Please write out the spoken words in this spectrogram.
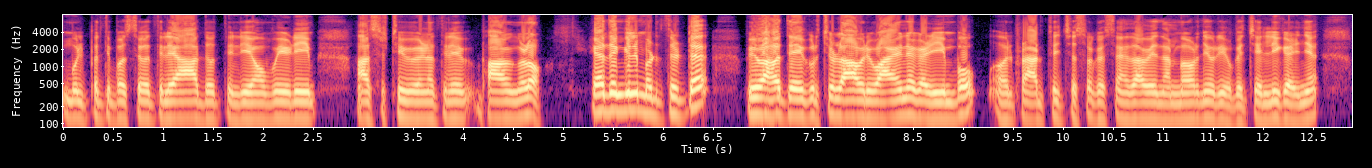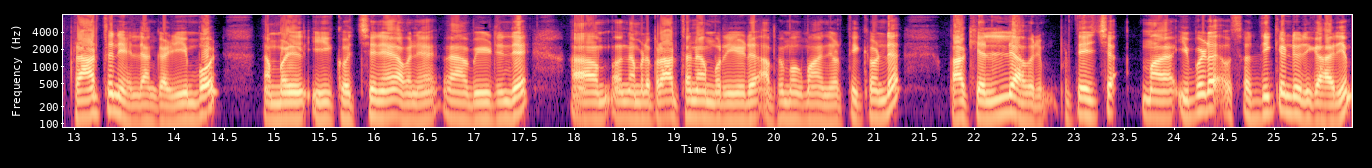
മുൽപ്പത്തി പുസ്തകത്തിലെ ആദത്തിന്റെയും ഒവ്വയുടെയും ആ സൃഷ്ടി വിവരണത്തിലെ ഭാഗങ്ങളോ ഏതെങ്കിലും എടുത്തിട്ട് വിവാഹത്തെക്കുറിച്ചുള്ള ആ ഒരു വായന കഴിയുമ്പോൾ അവർ പ്രാർത്ഥിച്ച സുഖസ്നേതാവെ നന്മ പറഞ്ഞവരെയൊക്കെ ചൊല്ലിക്കഴിഞ്ഞ് പ്രാർത്ഥനയെല്ലാം കഴിയുമ്പോൾ നമ്മൾ ഈ കൊച്ചിനെ അവന് വീടിന്റെ നമ്മുടെ പ്രാർത്ഥനാ മുറിയുടെ അഭിമുഖമായി നിർത്തിക്കൊണ്ട് ബാക്കി എല്ലാവരും പ്രത്യേകിച്ച് ഇവിടെ ശ്രദ്ധിക്കേണ്ട ഒരു കാര്യം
